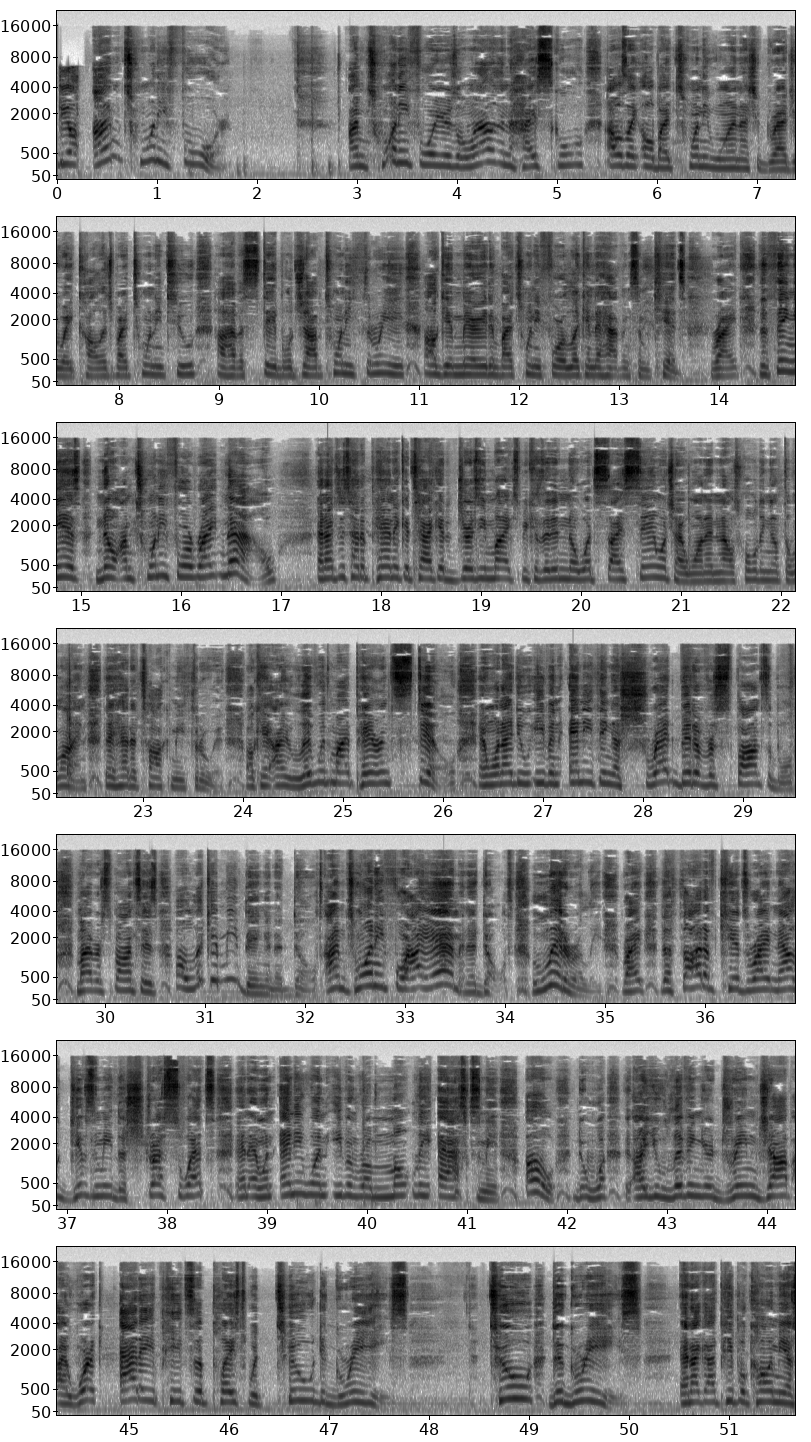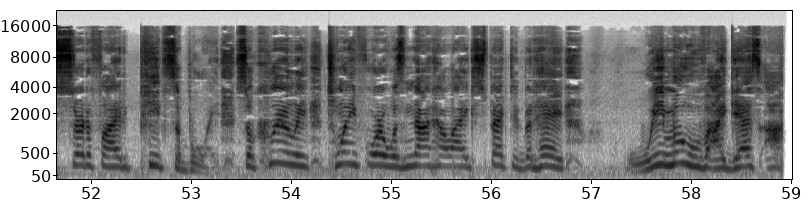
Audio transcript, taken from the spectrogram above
deal. I'm 24. I'm 24 years old. When I was in high school, I was like, oh, by 21, I should graduate college. By 22, I'll have a stable job. 23, I'll get married. And by 24, looking to having some kids, right? The thing is, no, I'm 24 right now. And I just had a panic attack at Jersey Mike's because I didn't know what size sandwich I wanted and I was holding up the line. They had to talk me through it. Okay, I live with my parents still. And when I do even anything a shred bit of responsible, my response is, oh, look at me being an adult. I'm 24. I am an adult. Literally, right? The thought of kids right now gives me the stress sweats. And, and when anyone even remotely asks me, oh, do, are you living your dream job? I work at a pizza place with two degrees degrees. Two degrees. And I got people calling me a certified pizza boy. So clearly 24 was not how I expected, but hey, we move, I guess. I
